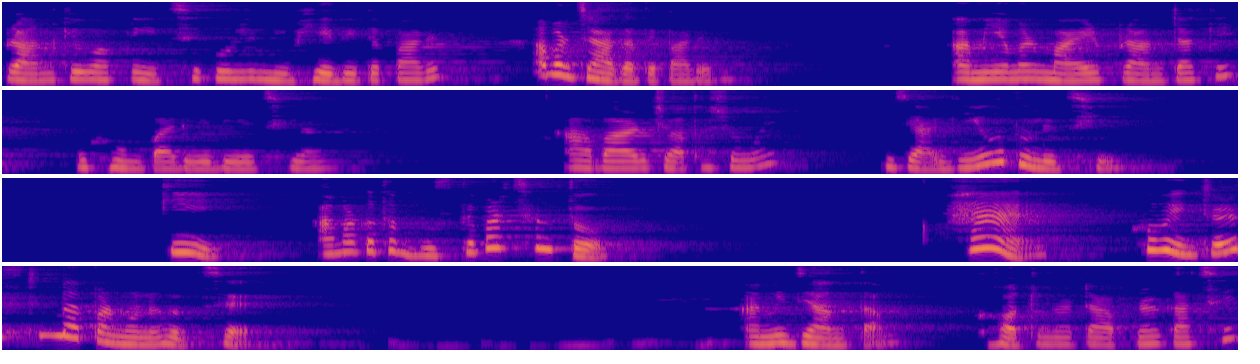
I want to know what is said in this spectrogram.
প্রাণকেও আপনি ইচ্ছে করলে নিভিয়ে দিতে পারেন, আবার জাগাতে পারেন। আমি আমার মায়ের প্রাণটাকে ঘুম পাড়িয়ে দিয়েছিলাম। আবার যথাসময় জাগিয়েও তুলেছি। কি, আমার কথা বুঝতে পারছেন তো? হ্যাঁ খুব ইন্টারেস্টিং ব্যাপার মনে হচ্ছে। আমি জানতাম ঘটনাটা আপনার কাছে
